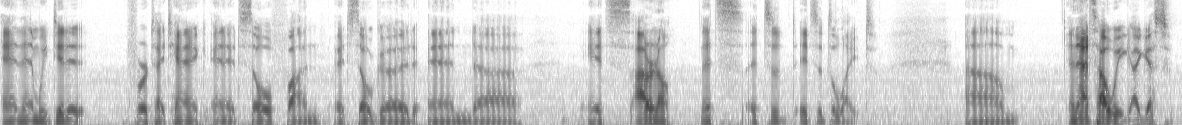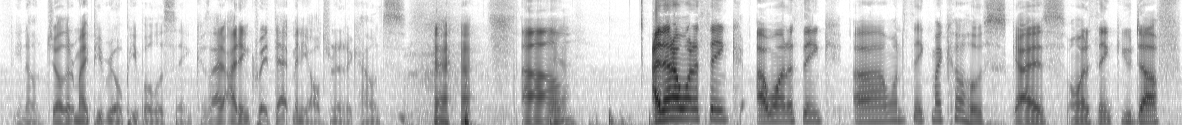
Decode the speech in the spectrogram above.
And then we did it for Titanic, and it's so fun. It's so good, and uh, it's I don't know. It's it's a it's a delight. Um, and that's how we I guess you know Joe. There might be real people listening because I, I didn't create that many alternate accounts. Um, and then I want to thank I want to thank uh, I want to thank my co-hosts, guys. I want to thank you, Duff,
